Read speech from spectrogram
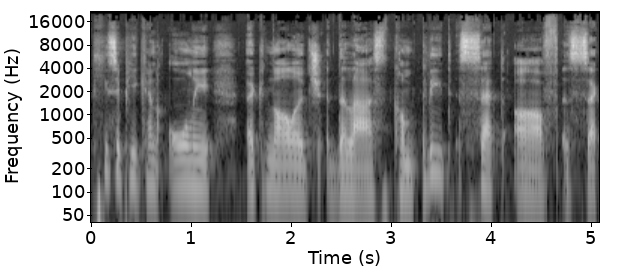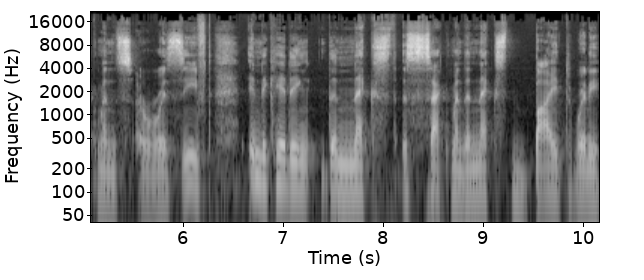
TCP can only acknowledge the last complete set of segments received, indicating the next segment, the next byte really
